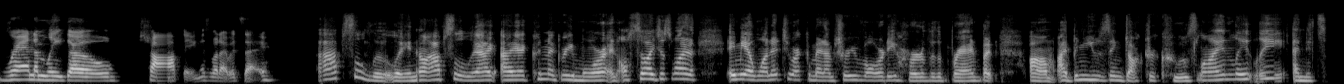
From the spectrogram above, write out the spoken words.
randomly go shopping is what I would say. Absolutely. No, absolutely. I, I couldn't agree more. And also I just wanted Amy, I wanted to recommend, I'm sure you've already heard of the brand, but um I've been using Dr. Koo's line lately and it's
